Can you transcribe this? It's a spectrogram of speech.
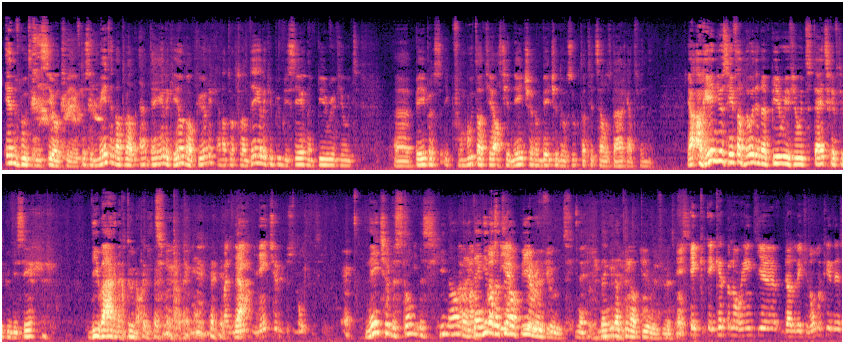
invloed die CO2 heeft. Dus we meten dat wel degelijk heel nauwkeurig. En dat wordt wel degelijk gepubliceerd in peer-reviewed uh, papers. Ik vermoed dat je als je Nature een beetje doorzoekt, dat je het zelfs daar gaat vinden. Ja, Arrhenius heeft dat nooit in een peer-reviewed tijdschrift gepubliceerd. Die waren er toen nog niet. Maar ja. Nature bestond Nature bestond misschien al, maar, ik denk niet dat het toen al peer-reviewed. Nee, ik denk niet dat het toen al peer-reviewed was. Ik, ik heb er nog eentje dat een beetje omgekeerd is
